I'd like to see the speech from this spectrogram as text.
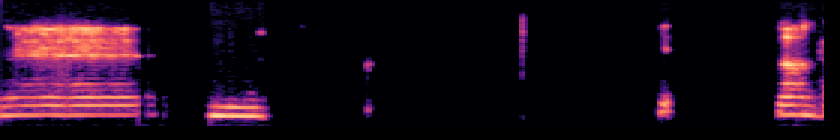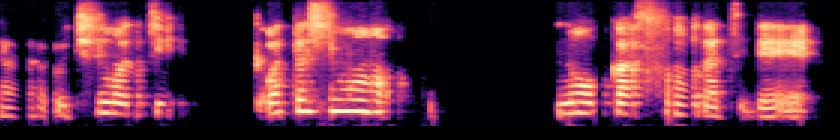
うね。うんなんだろう、うちもじ、私も農家育ちで、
